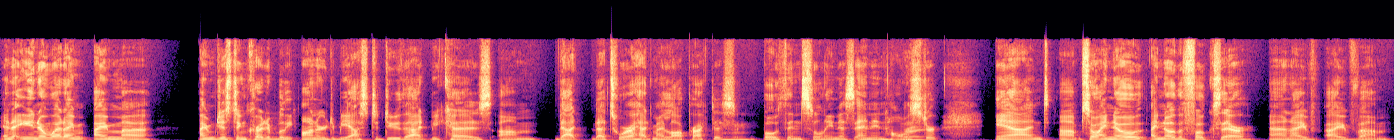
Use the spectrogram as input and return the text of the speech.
and you know what? I'm I'm uh, I'm just incredibly honored to be asked to do that because um, that that's where I had my law practice, Mm-hmm. both in Salinas and in Hollister, and um, so I know I know the folks there, and I've I've um,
